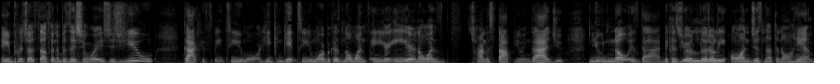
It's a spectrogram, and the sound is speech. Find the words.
And you put yourself in a position where it's just you, God can speak to you more. He can get to you more because no one's in your ear. No one's trying to stop you and guide you. You know it's God because you're literally on just nothing on Him.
